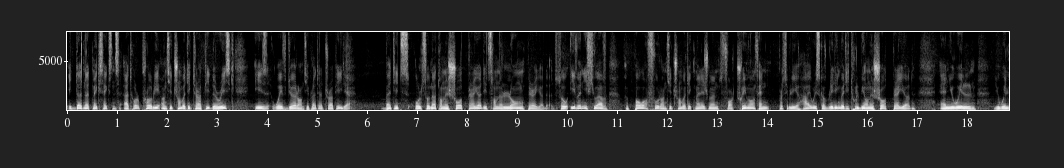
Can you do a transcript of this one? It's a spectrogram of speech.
it does not make sense at all. Probably antithrombotic therapy, the risk is with dual antiplatelet therapy. Yeah but it's also not on a short period, it's on a long period. So even if you have a powerful antithrombotic management for three months and possibly a high risk of bleeding, but it will be on a short period, and you will you will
